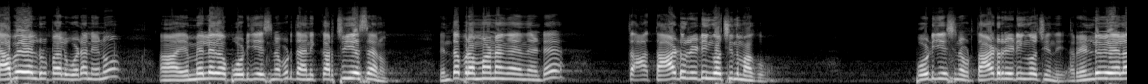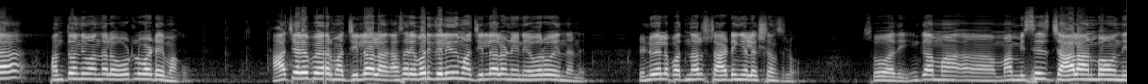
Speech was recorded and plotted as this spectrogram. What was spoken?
యాభై వేల రూపాయలు కూడా నేను ఎమ్మెల్యేగా పోటీ చేసినప్పుడు దానికి ఖర్చు చేశాను. ఎంత బ్రహ్మాండంగా ఏంటంటే తా థర్డ్ రీడింగ్ వచ్చింది మాకు. పోటీ చేసినప్పుడు థర్డ్ రీడింగ్ వచ్చింది. రెండు వేల పంతొమ్మిది వందల ఓట్లు పడ్డాయి మాకు. ఆశ్చర్యపోయారు మా జిల్లాలో. అసలు ఎవరికి తెలియదు మా జిల్లాలో నేను ఎవరు అయిందండి రెండు వేల పద్నాలుగు స్టార్టింగ్ ఎలక్షన్స్లో సో అది ఇంకా మా మా మిస్సెస్ చాలా అనుభవం ఉంది.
